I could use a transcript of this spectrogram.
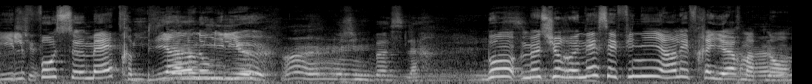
Il Monsieur. faut se mettre Oui, bien, au milieu. Ouais, J'ai une bosse là. Bon, monsieur René, c'est fini, hein, les frayeurs maintenant.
